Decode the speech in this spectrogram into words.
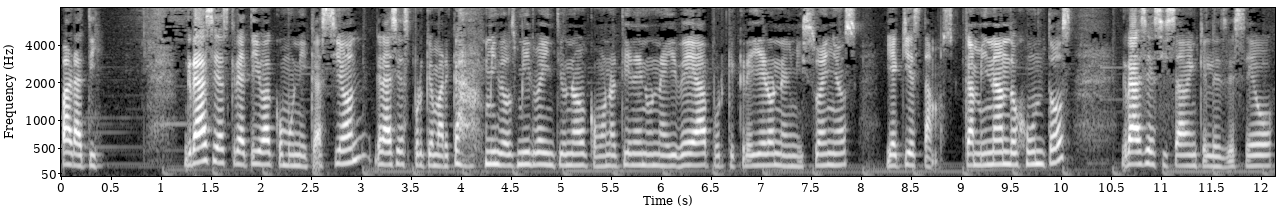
para ti. Gracias Creativa Comunicación, gracias porque marcaron mi 2021 como no tienen una idea, porque creyeron en mis sueños y aquí estamos, caminando juntos. Gracias y saben que les deseo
